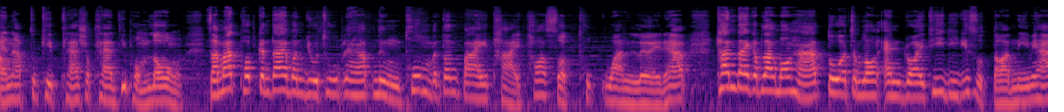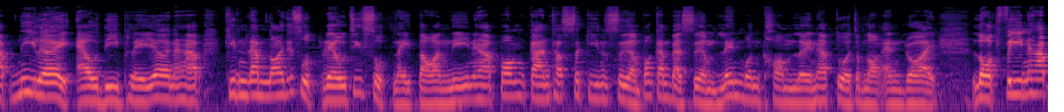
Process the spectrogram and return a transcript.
ร์นะครับ ทุกคลิป Clash of Clans ที่ผมลง สามารถพบกันได้บน YouTube นะครับ1ทุ่มเป็นต้นไปถ่ายทอดสดทุกวันเลยนะครับท่านใดกำลังมองหาตัวจำลอง Android ที่ดีที่สุดตอนนี้ไหมครับนี่เลย LD Player นะครับกินแรมน้อยที่สุดเร็วที่สุดในตอนนี้นะครับป้องกัน touchscreen เสื่อมป้องกันแบตเสื่อมเล่นบนคอมเลยนะครับ ตัวจำลอง Android โหลดฟรีนะครับ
